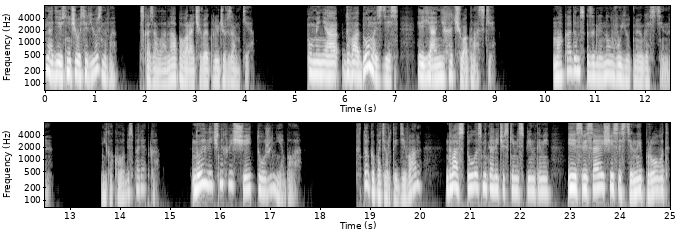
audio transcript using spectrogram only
«Надеюсь, ничего серьезного, сказала она, поворачивая ключ в замке. «У меня два дома здесь, и я не хочу огласки». МакАдамс заглянул в уютную гостиную. Никакого беспорядка. Но и личных вещей тоже не было. Только потертый диван, два стула с металлическими спинками и свисающий со стены провод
